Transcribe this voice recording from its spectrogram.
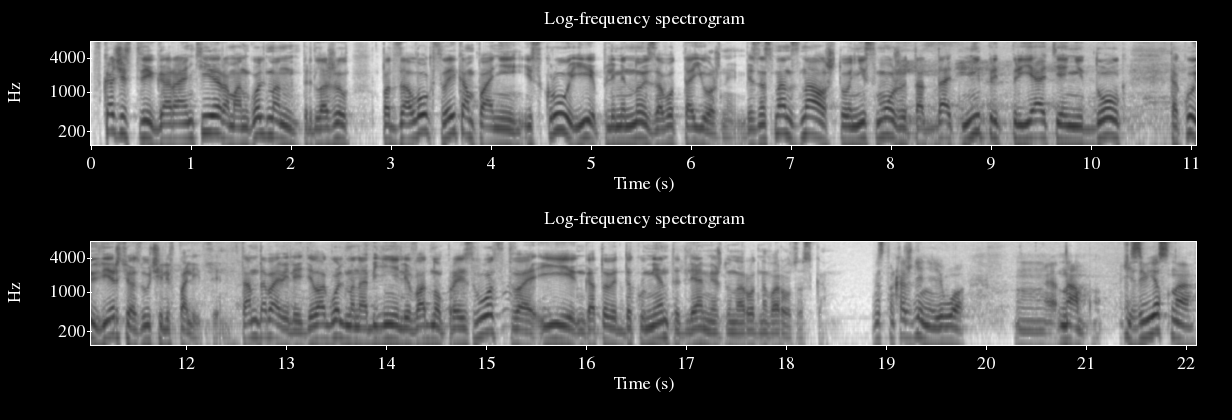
В качестве гарантии Роман Гольдман предложил под залог своей компании «Искру» и племенной завод «Таежный». Бизнесмен знал, что не сможет отдать ни предприятие, ни долг. Такую версию озвучили в полиции. Там добавили, дела Гольдмана объединили в одно производство и готовят документы для международного розыска. Местонахождение его нам известно,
